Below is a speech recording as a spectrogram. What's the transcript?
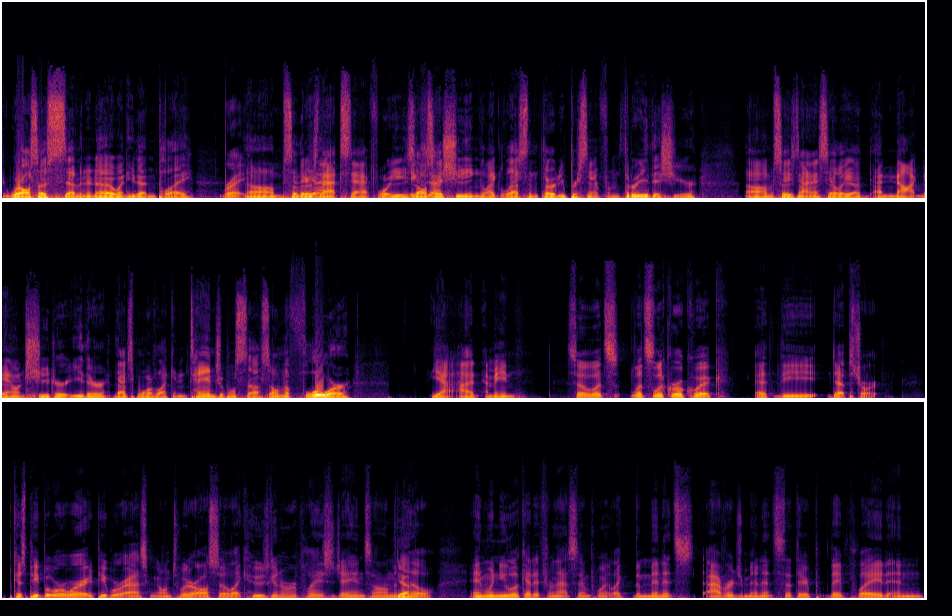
we're also seven and zero when he doesn't play. Right. Um, so there's Yeah. that stat for you. He's also shooting like less than thirty percent from three this year. Um, so he's not necessarily a, a knockdown shooter either. That's more of like intangible stuff. So on the floor, yeah, I, I mean, So let's let's look real quick at the depth chart because people were worried. People were asking on Twitter also like who's going to replace Jae and Solomon Yep. Hill. And when you look at it from that standpoint, like the minutes, average minutes that they they've played and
